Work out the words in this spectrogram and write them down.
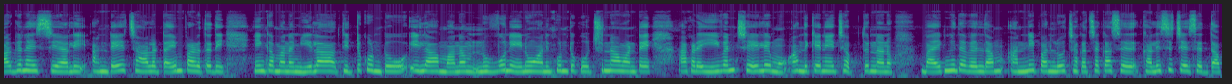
ఆర్గనైజ్ చేయాలి అంటే చాలా టైం పడుతుంది. ఇంకా మనం ఇలా తిట్టుకుంటూ ఇలా మనం నువ్వు నేను అనుకుంటూ కూర్చున్నామంటే అక్కడ ఈవెంట్ చేయలేము. అందుకే నేను చెప్తున్నాను బైక్ మీద వెళ్దాం అన్ని పనులు చకచక కలిసి చేసేద్దాం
